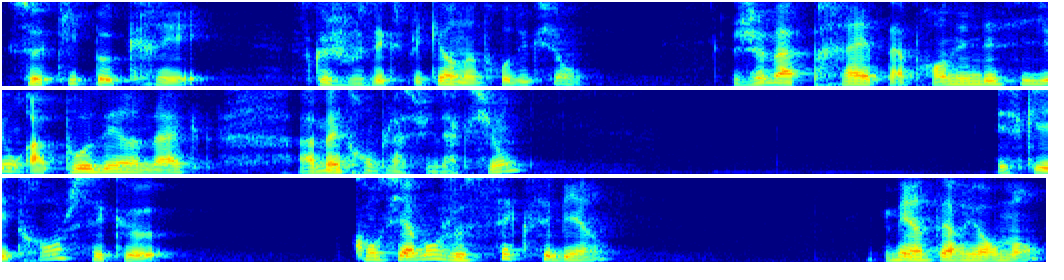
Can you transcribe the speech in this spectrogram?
Ce qui peut créer ce que je vous expliquais en introduction. Je m'apprête à prendre une décision, à poser un acte, à mettre en place une action. Et ce qui est étrange, c'est que consciemment, je sais que c'est bien, mais intérieurement,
